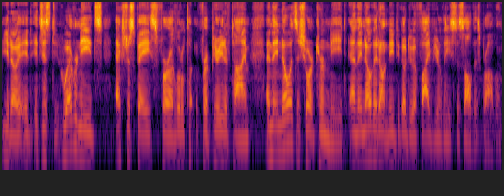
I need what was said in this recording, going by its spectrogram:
You know, it, it just whoever needs extra space for a little t- for a period of time, and they know it's a short term need, and they know they don't need to go do a five year lease to solve this problem.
